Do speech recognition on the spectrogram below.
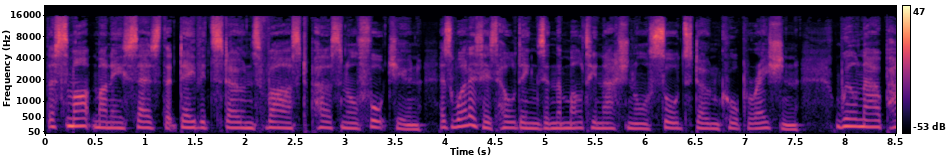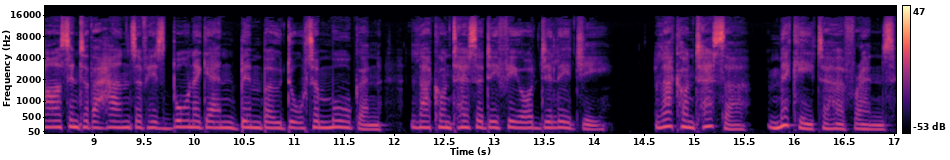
The smart money says that David Stone's vast personal fortune, as well as his holdings in the multinational Swordstone Corporation, will now pass into the hands of his born again bimbo daughter Morgan, La Contessa di Fiordiligi. La Contessa, Mickey to her friends,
